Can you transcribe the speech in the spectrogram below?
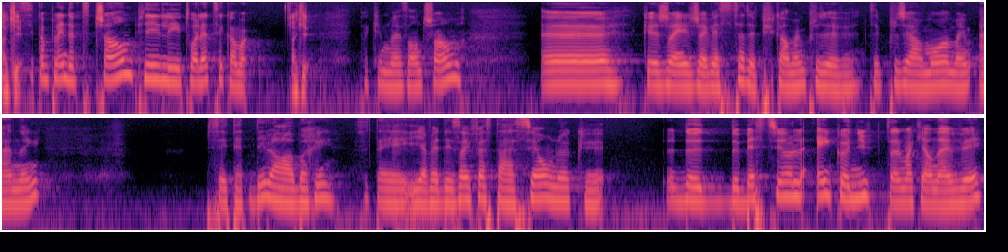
OK. C'est comme plein de petites chambres, puis les toilettes c'est comme un. OK. Fait qu'une maison de chambre euh, que j'investissais depuis quand même plus de, plusieurs mois, même années. C'était délabré. C'était, il y avait des infestations là, que, de, de bestioles inconnues, tellement qu'il y en avait.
